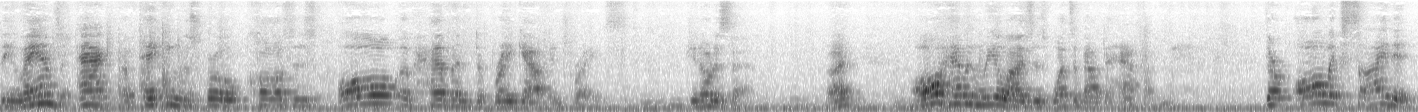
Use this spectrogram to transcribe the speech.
the lamb's act of taking the scroll causes all of heaven to break out in praise. Do you notice that? Right? All heaven realizes what's about to happen. They're all excited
